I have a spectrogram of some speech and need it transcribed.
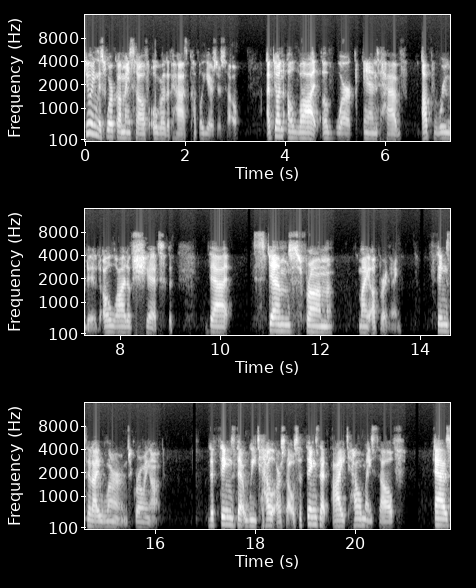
Doing this work on myself over the past couple years or so, I've done a lot of work and have uprooted a lot of shit that stems from my upbringing, things that I learned growing up, the things that we tell ourselves, the things that I tell myself as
